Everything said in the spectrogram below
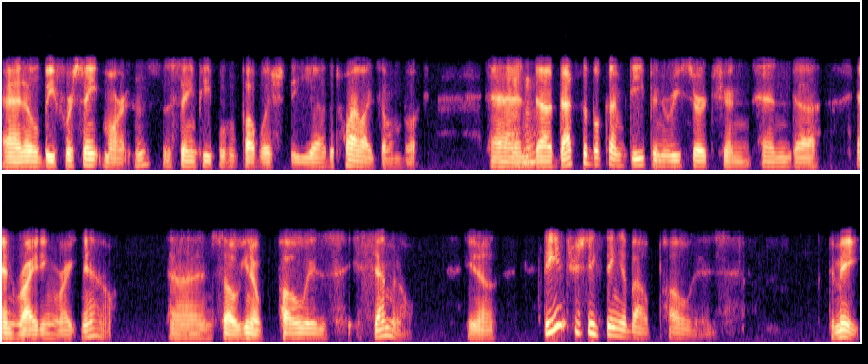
and it'll be for St. Martin's, the same people who published the uh, the Twilight Zone book, and mm-hmm. uh, that's the book I'm deep in research and and uh, and writing right now. Uh, and so, you know, Poe is, is seminal. You know, the interesting thing about Poe is, to me,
